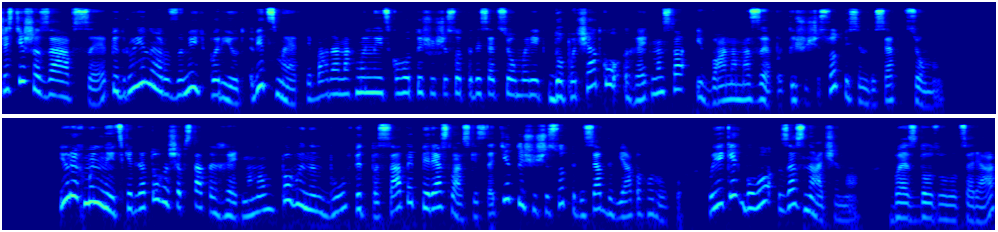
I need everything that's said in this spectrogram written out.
Частіше за все під руїною розуміють період від смерті Богдана Хмельницького 1657 рік до початку гетьманства Івана Мазепи 1687. Юрій Хмельницький для того, щоб стати гетьманом, повинен був підписати Переяславські статті 1659 року, у яких було зазначено, без дозволу царя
